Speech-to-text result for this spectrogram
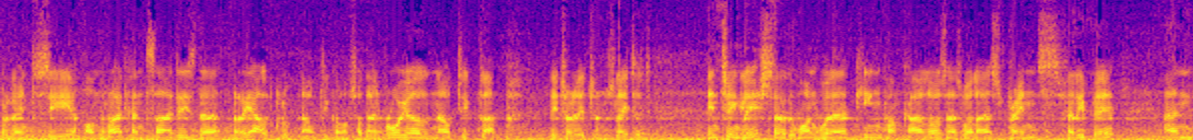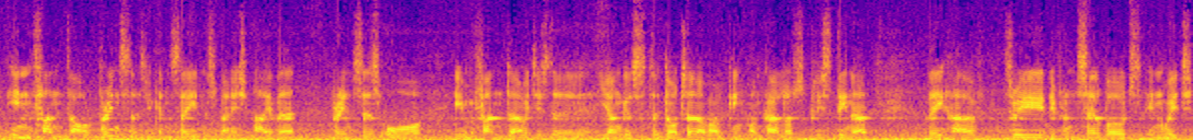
We're going to see on the right hand side is the Real Club Nautico, so the Royal Nautic Club, literally translated into English, so the one where King Juan Carlos as well as Prince Felipe and Infanta or princess, you can say in Spanish either princess or Infanta, which is the youngest daughter of our King Juan Carlos, Cristina. They have three different sailboats in which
